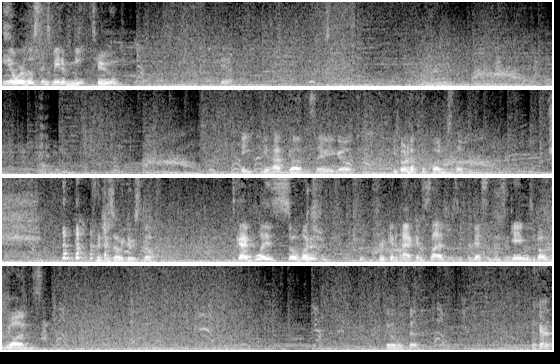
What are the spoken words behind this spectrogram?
Ew, are those things made of meat too? Yeah. Hey, you have guns. There you go. You don't have to punch them. Which is how we do stuff. This guy plays so much freaking hack and slashes, he forgets that this game is about guns. The other one's dead. I can't.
